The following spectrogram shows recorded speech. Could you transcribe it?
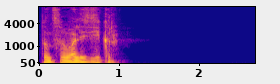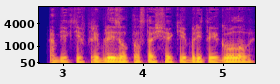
танцевали зикр. Объектив приблизил толстощекие бритые головы.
